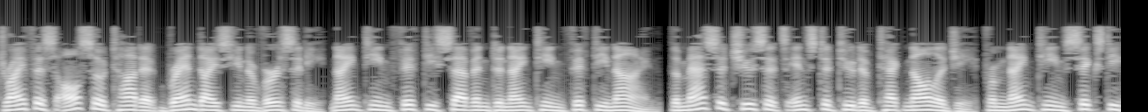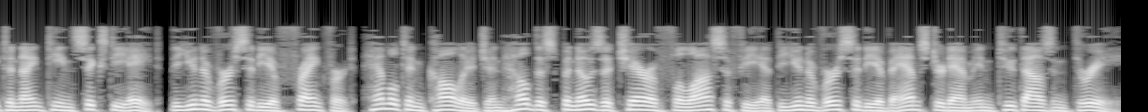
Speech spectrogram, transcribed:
Dreyfus also taught at Brandeis University 1957 the Massachusetts Institute of Technology from 1960 to 1968, the University of Frankfurt, Hamilton College and held the Spinoza Chair of Philosophy at the University of Amsterdam in 2003.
